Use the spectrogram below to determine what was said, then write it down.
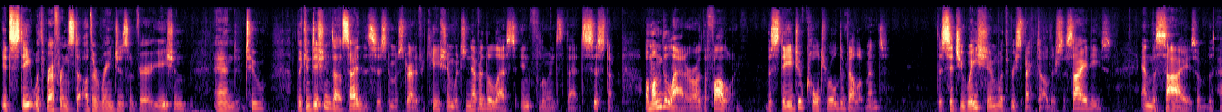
its state with reference to other ranges of variation, and two, the conditions outside the system of stratification which nevertheless influence that system. Among the latter are the following the stage of cultural development, the situation with respect to other societies, and the size of the. Uh,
